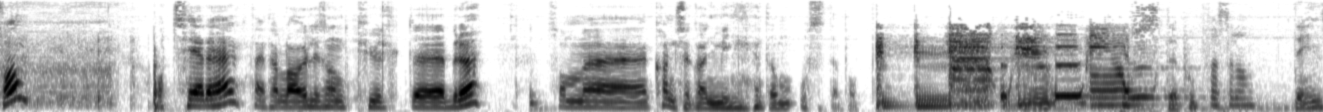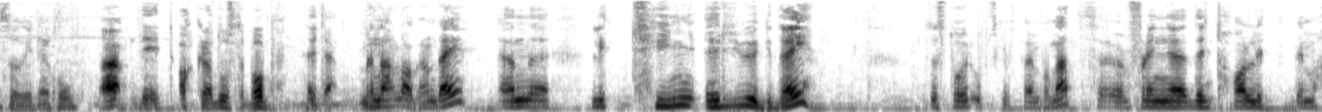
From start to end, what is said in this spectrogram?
Sånn. Og til det her tenkte jeg å lage litt sånn kult uh, brød, som uh, kanskje kan minne litt om ostepop. Ostepopfestival. Den så ikke jeg kom. Nei, det er ikke akkurat ostepop, ikke. Men jeg har laga en deig. En eh, litt tynn rugdeig. Det står oppskrift på den på nett, eh, for den, eh, den tar litt Den må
